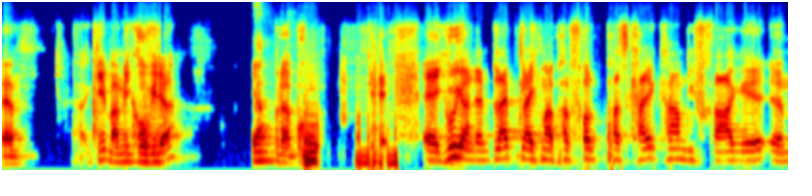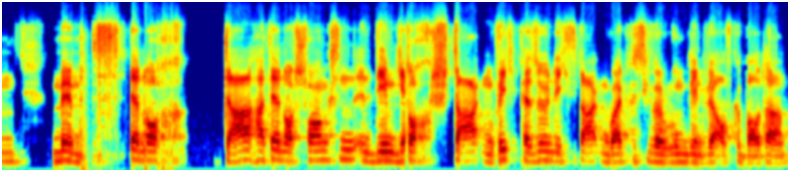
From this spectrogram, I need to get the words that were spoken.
Ähm, geht mal Mikro wieder? Ja. Oder Okay. Äh, Julian, dann bleibt gleich mal von Pascal kam die Frage, ähm, Mims, der noch da hat er noch Chancen in dem doch starken, ich persönlich starken Wide Receiver Room, den wir aufgebaut haben.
